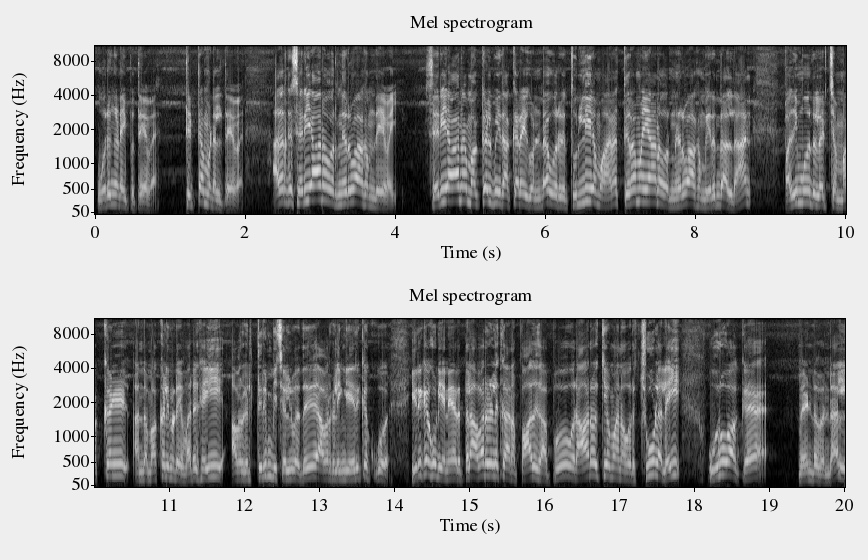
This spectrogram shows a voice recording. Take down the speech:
ஒருங்கிணைப்பு தேவை திட்டமிடல் தேவை. அதற்கு சரியான ஒரு நிர்வாகம் தேவை. சரியான மக்கள் மீது அக்கறை கொண்ட ஒரு துல்லியமான திறமையான ஒரு நிர்வாகம் இருந்தால்தான் பதிமூன்று லட்சம் மக்கள் அந்த மக்களினுடைய வருகை அவர்கள் திரும்பி செல்வது அவர்கள் இங்கே இருக்க இருக்கக்கூடிய நேரத்தில் அவர்களுக்கான பாதுகாப்பு ஒரு ஆரோக்கியமான ஒரு சூழலை உருவாக்க வேண்டும் என்றால்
